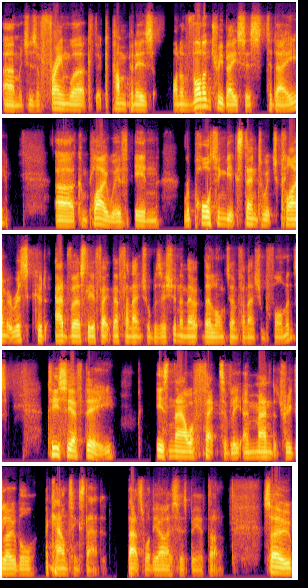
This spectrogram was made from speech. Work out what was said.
um, which is a framework that companies on a voluntary basis today uh, comply with in reporting the extent to which climate risk could adversely affect their financial position and their, their long term financial performance. TCFD is now effectively a mandatory global accounting standard. That's what the ISSB have done. So,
